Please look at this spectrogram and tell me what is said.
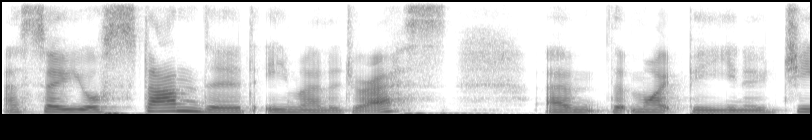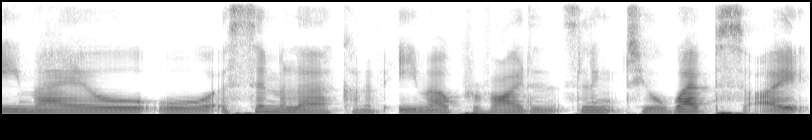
Uh, so your standard email address um, that might be, you know, Gmail or a similar kind of email provider that's linked to your website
